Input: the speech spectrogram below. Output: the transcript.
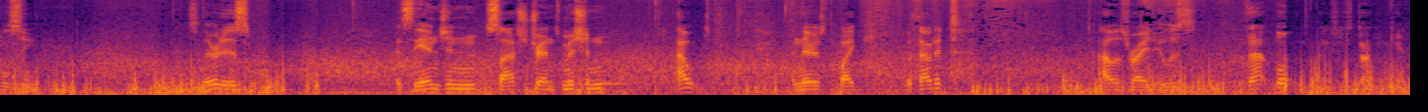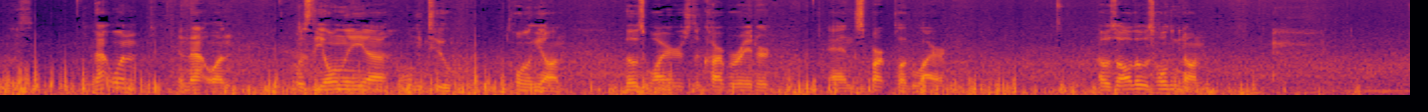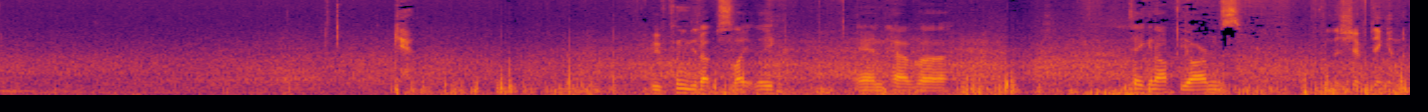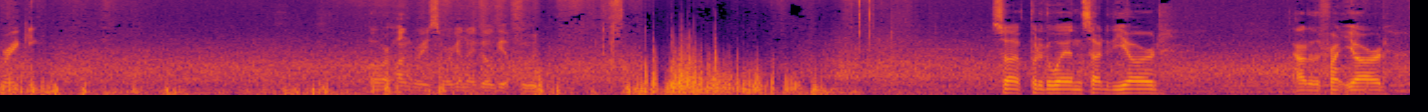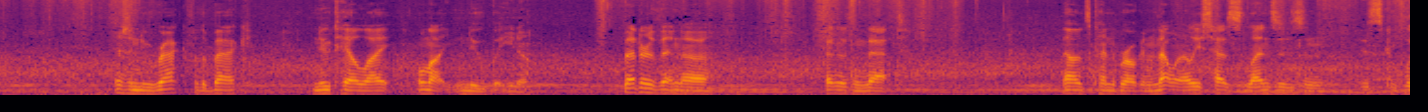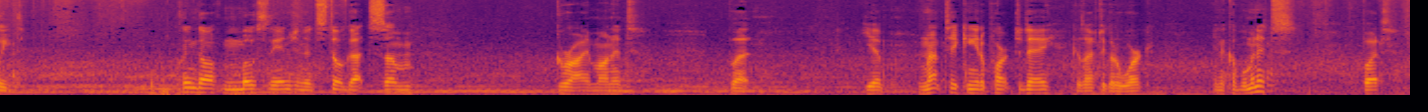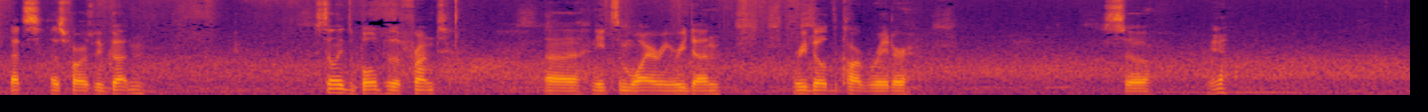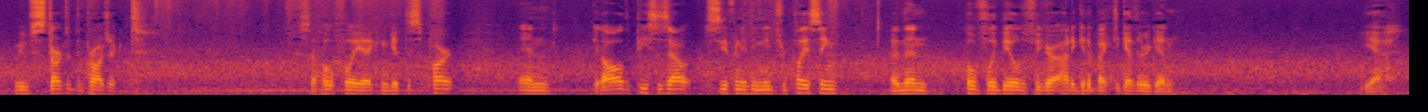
We'll see. So there it is. It's the engine slash transmission out. And there's the bike without it. I was right. It was that bolt. Actually, it's dark. You can't really see. That one and that one was the only uh, only two holding it on. Those wires, the carburetor, and the spark plug wire. That was all that was holding it on. We've cleaned it up slightly and have uh, taken off the arms for the shifting and the braking. But we're hungry, so we're gonna go get food. So I've put it away on the side of the yard out of the front yard. There's a new rack for the back, new tail light. Well, not new, but you know, better than uh, better than that. That one's kind of broken. That one at least has lenses and is complete. Cleaned off most of the engine. It's still got some grime on it, but yep. I'm not taking it apart today because I have to go to work in a couple minutes but that's as far as we've gotten. Still needs a bulb for the front. Uh, needs some wiring redone. Rebuild the carburetor. So, yeah. We've started the project. So hopefully I can get this apart and get all the pieces out, see if anything needs replacing, and then hopefully be able to figure out how to get it back together again. Yeah.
